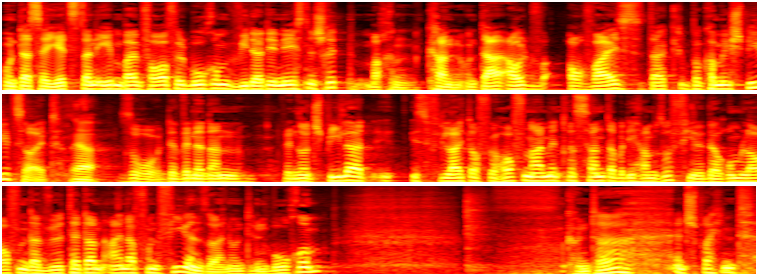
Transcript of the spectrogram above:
Und dass er jetzt dann eben beim VfL Bochum wieder den nächsten Schritt machen kann und da auch weiß, da bekomme ich Spielzeit. Ja. So, wenn er dann, wenn so ein Spieler ist vielleicht auch für Hoffenheim interessant, aber die haben so viele da rumlaufen, da wird er dann einer von vielen sein. Und in Bochum könnte er entsprechend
